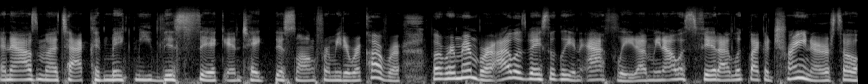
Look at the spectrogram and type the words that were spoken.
an asthma attack could make me this sick and take this long for me to recover. But remember, I was basically an athlete. I mean, I was fit, I looked like a trainer, so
